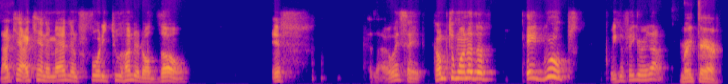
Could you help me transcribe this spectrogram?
I can't i can't imagine 4200 although if as i always say come to one of the paid groups we can figure it out. Right there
